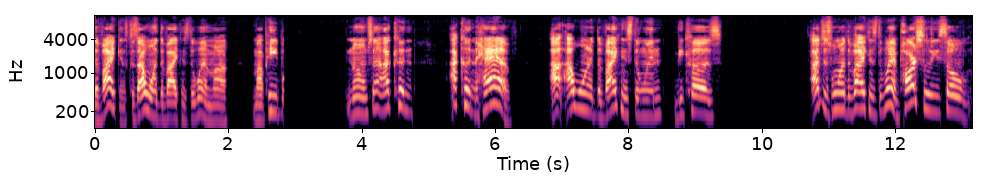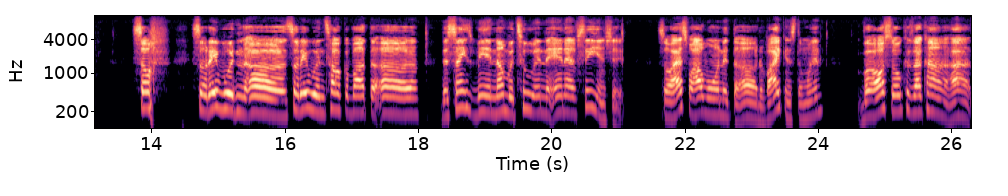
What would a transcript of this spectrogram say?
the Vikings because I want the Vikings to win. My my people, you know what I'm saying? I couldn't I couldn't have. I, I wanted the Vikings to win because I just wanted the Vikings to win. Partially so so so they wouldn't uh so they wouldn't talk about the uh the Saints being number two in the NFC and shit. So that's why I wanted the uh the Vikings to win. But also cause I kinda I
